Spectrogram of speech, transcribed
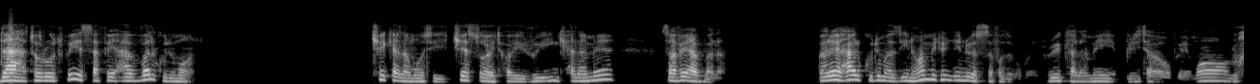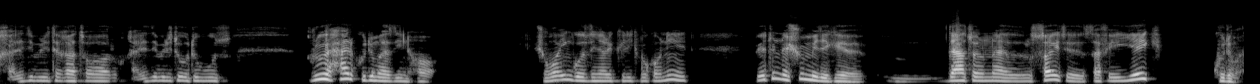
ده تا رتبه صفحه اول کدومان. چه کلماتی چه سایت هایی روی این کلمه صفحه اولن برای هر کدوم از اینها می‌تونید این رو استفاده بکنید. روی کلمه بلیت هواپیما روی خرید بلیت قطار خرید بلیت اتوبوس. روی هر کدوم از اینها. شما این گزینه رو کلیک بکنید بهتون نشون میده که ده تا سایت صفحه یک کدومن.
